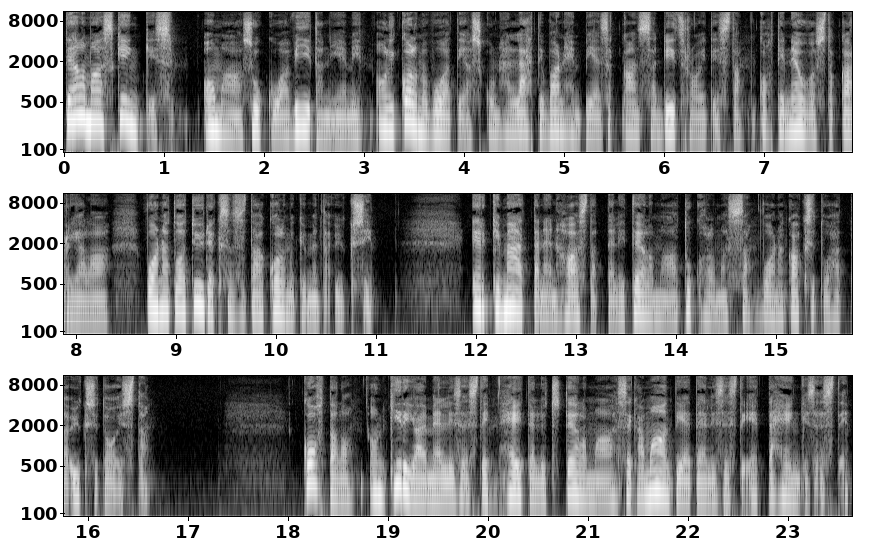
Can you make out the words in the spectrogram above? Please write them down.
Telma Skinkis, omaa sukua Viitaniemi, oli kolmevuotias, kun hän lähti vanhempiensa kanssa Detroitista kohti Neuvostokarjalaa vuonna 1931. Erkki Määttänen haastatteli Telmaa Tukholmassa vuonna 2011. Kohtalo on kirjaimellisesti heitellyt Telmaa sekä maantieteellisesti että henkisesti.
